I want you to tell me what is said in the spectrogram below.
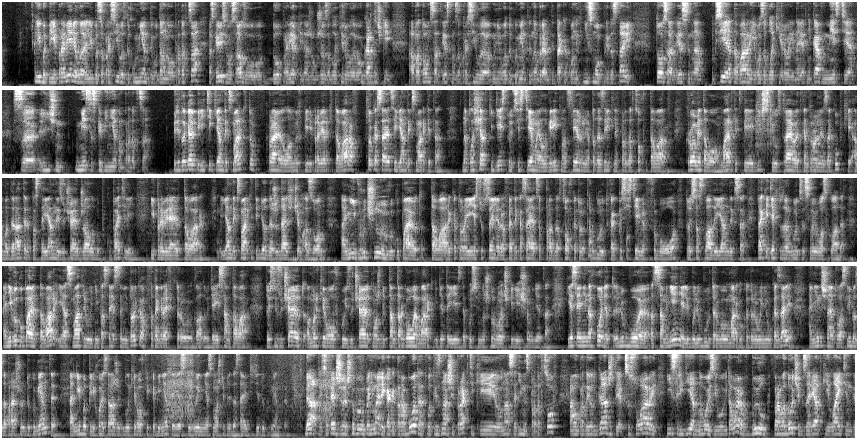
либо перепроверила, либо запросила документы у данного продавца, а скорее всего сразу до проверки даже уже заблокировала его карточки, а потом, соответственно, запросила у него документы на бренд. И так как он их не смог предоставить, то, соответственно, все товары его заблокировали, наверняка вместе с личным, вместе с кабинетом продавца. Предлагаю перейти к Яндекс.Маркету, правилам их перепроверки товаров. Что касается Яндекс.Маркета, на площадке действует система и алгоритмы отслеживания подозрительных продавцов и товаров. Кроме того, маркет периодически устраивает контрольные закупки, а модераторы постоянно изучают жалобы покупателей и проверяют товары. Яндекс.Маркет идет даже дальше, чем Озон. Они вручную выкупают товары, которые есть у селлеров. Это касается продавцов, которые торгуют как по системе ФБО, то есть со склада Яндекса, так и тех, кто торгует со своего склада. Они выкупают товар и осматривают непосредственно не только фотографии, которые вы выкладываете, а и сам товар. То есть изучают маркировку, изучают, может быть, там торговая марка где-то есть, допустим, на шнурочке или еще где-то. Если они находят любое сомнение, либо любую торговую марку, которую вы не указали, они начинают у вас либо запрашивать документы, либо переходят сразу же к блокировке кабинета, если вы не сможете предоставить эти документы. Да, то есть, опять же, чтобы вы понимали, как это работает, вот из нашей практики у нас один из продавцов, а он продает гаджеты, аксессуары, и среди одного из его товаров был проводочек зарядки и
